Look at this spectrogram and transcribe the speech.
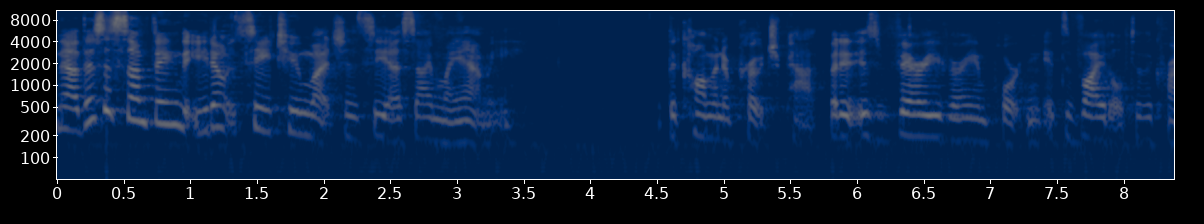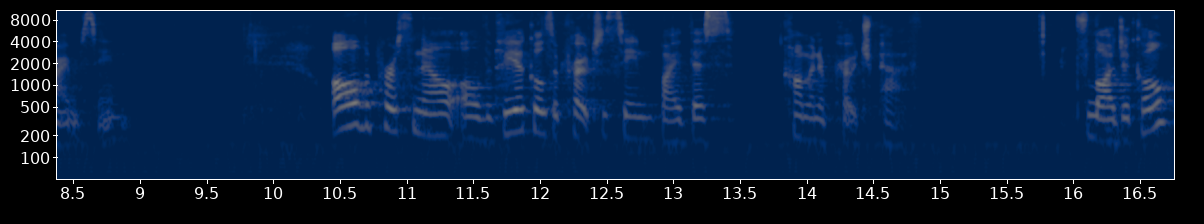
Now, this is something that you don't see too much in CSI Miami, the common approach path, but it is very, very important. It's vital to the crime scene. All the personnel, all the vehicles approach the scene by this common approach path. It's logical.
